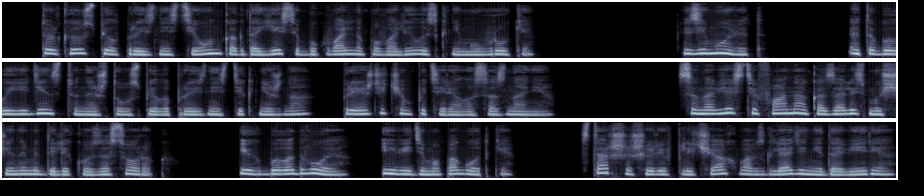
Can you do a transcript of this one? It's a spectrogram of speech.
— только и успел произнести он, когда Еся буквально повалилась к нему в руки. «Зимовит!» — это было единственное, что успела произнести княжна, прежде чем потеряла сознание. Сыновья Стефана оказались мужчинами далеко за сорок. Их было двое, и, видимо, погодки. Старший шире в плечах, во взгляде недоверия,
